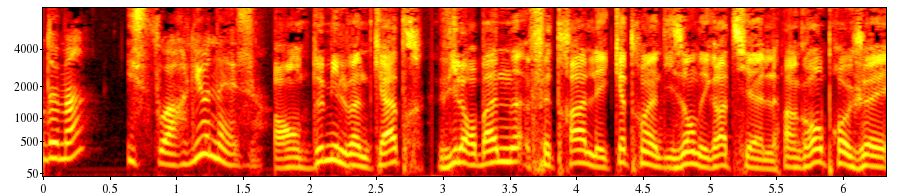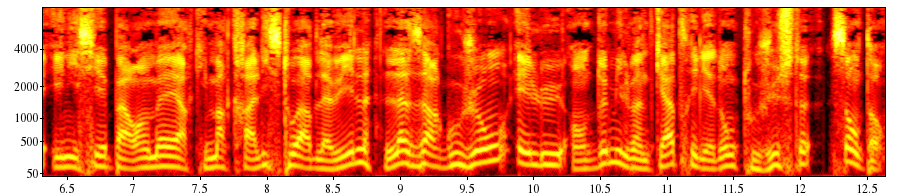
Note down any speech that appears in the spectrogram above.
demain? Histoire lyonnaise. En 2024, Villeurbanne fêtera les 90 ans des gratte-ciel. Un grand projet initié par un maire qui marquera l'histoire de la ville, Lazare Goujon, élu en 2024, il y a donc tout juste 100 ans.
